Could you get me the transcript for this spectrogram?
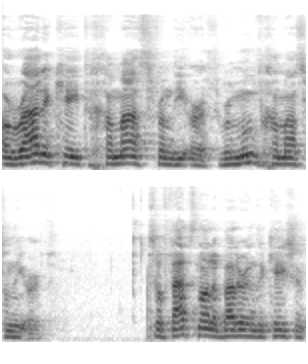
eradicate Hamas from the earth, remove Hamas from the earth. So if that's not a better indication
